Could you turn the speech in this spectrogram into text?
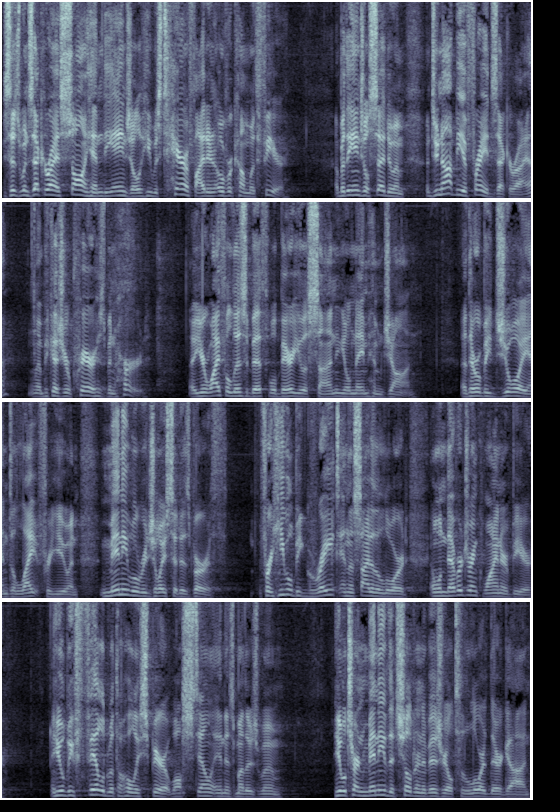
He says, When Zechariah saw him, the angel, he was terrified and overcome with fear. But the angel said to him, Do not be afraid, Zechariah, because your prayer has been heard. Your wife Elizabeth will bear you a son, and you'll name him John. There will be joy and delight for you, and many will rejoice at his birth. For he will be great in the sight of the Lord, and will never drink wine or beer he will be filled with the Holy Spirit while still in his mother's womb. He will turn many of the children of Israel to the Lord their God,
